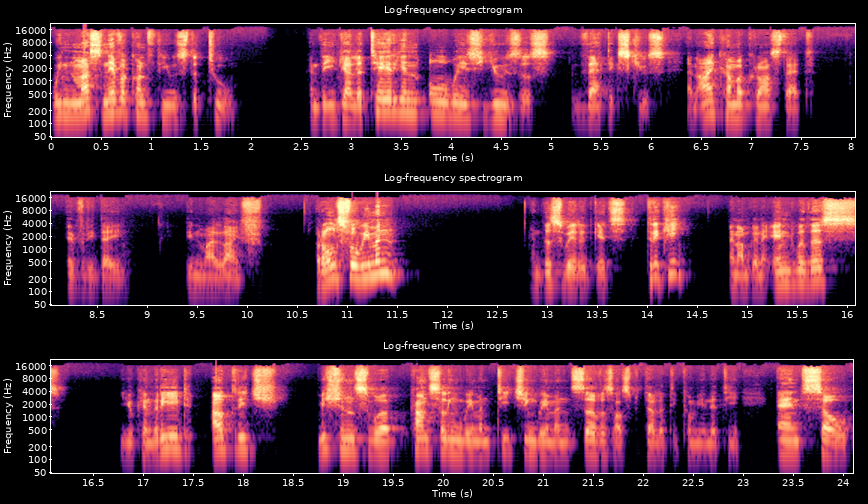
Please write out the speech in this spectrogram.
We must never confuse the two. And the egalitarian always uses that excuse. And I come across that every day in my life. Roles for women, and this is where it gets tricky. And I'm going to end with this. You can read Outreach missions work, counseling women, teaching women, service, hospitality, community, and so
